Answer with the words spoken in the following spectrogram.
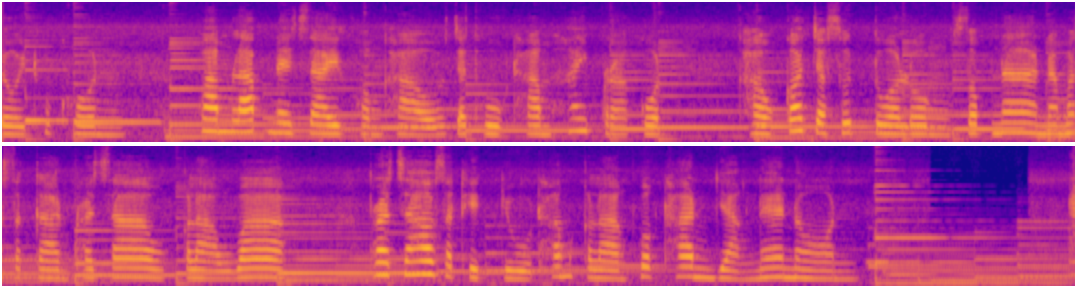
โดยทุกคน ความลับในใจของเขาจะถูกทำให้ปรากฏเขาก็จะสุดตัวลงซบหน้านมัสการพระเจ้ากล่าวว่า พระเจ้าสถิตอยู่ท่ามกลางพวกท่านอย่างแน่นอน ท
